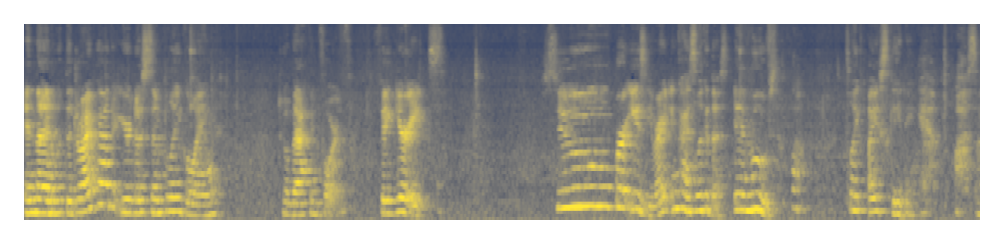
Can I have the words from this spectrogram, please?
And then with the dry pad, you're just simply going to go back and forth. Figure eights. Super easy, right? And guys, look at this. It moves. Oh, it's like ice skating. Yeah, awesome.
